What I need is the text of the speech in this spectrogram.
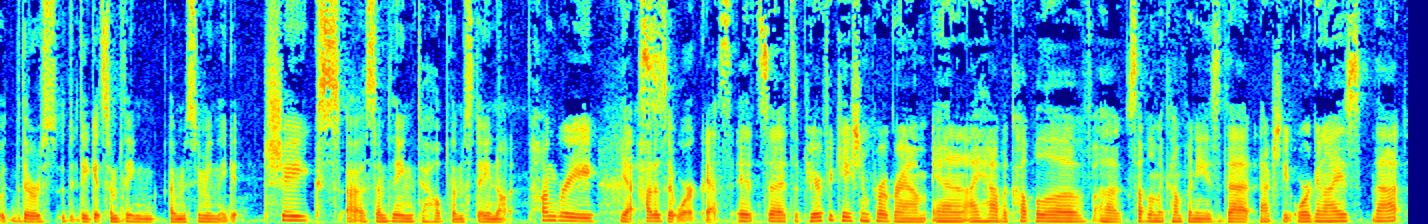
there's they get something? I'm assuming they get shakes, uh, something to help them stay not hungry. Yes. How does it work? Yes, it's a, it's a purification program, and I have a couple of uh, supplement companies that actually organize that.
